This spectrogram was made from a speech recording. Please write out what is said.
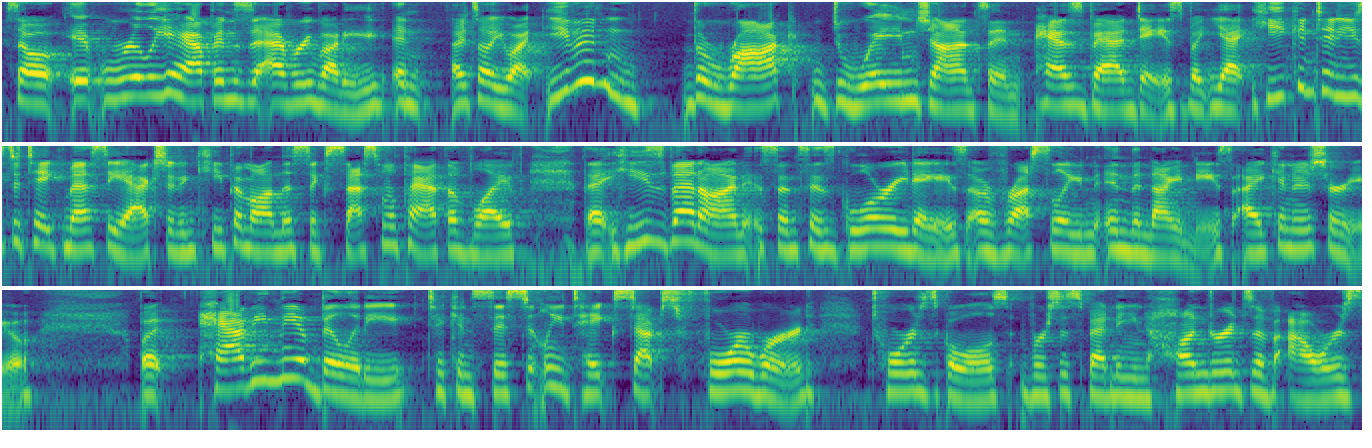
So it really happens to everybody. And I tell you what, even the Rock, Dwayne Johnson, has bad days, but yet he continues to take messy action and keep him on the successful path of life that he's been on since his glory days of wrestling in the 90s. I can assure you. But having the ability to consistently take steps forward towards goals versus spending hundreds of hours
